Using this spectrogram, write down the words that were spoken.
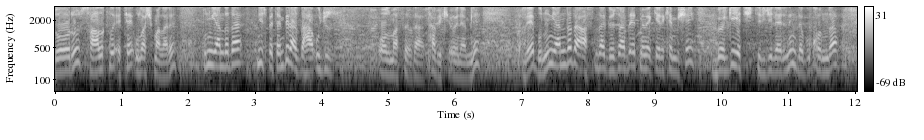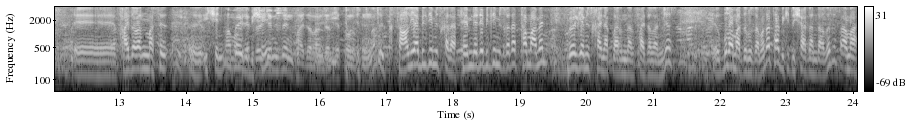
doğru, sağlıklı ete ulaşmaları. Bunun yanında da nispeten biraz daha ucuz olması da tabii ki önemli. Ve bunun yanında da aslında göz ardı etmemek gereken bir şey bölge yetiştiricilerinin de bu konuda e, faydalanması e, için Tamam, böyle bir şey Bölgemizden faydalanacağız et konusunda. sağlayabildiğimiz kadar, temin edebildiğimiz kadar tamamen bölgemiz kaynaklarından faydalanacağız. E, Bulamadığımız zaman da tabii ki dışarıdan da alırız ama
